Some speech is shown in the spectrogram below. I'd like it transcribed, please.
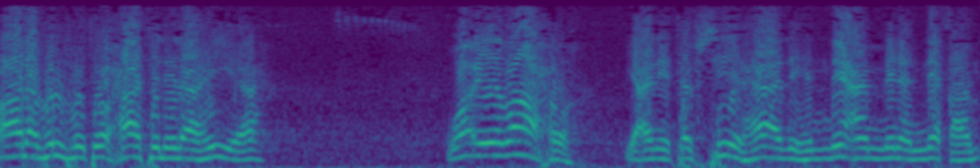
قال في الفتوحات الإلهية وإيضاحه يعني تفسير هذه النعم من النقم.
